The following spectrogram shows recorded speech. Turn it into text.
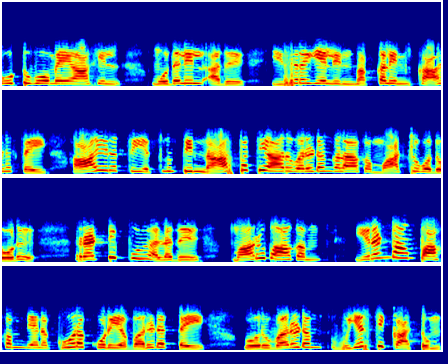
கூட்டுவோமே ஆகில் முதலில் அது இஸ்ரேலின் மக்களின் காலத்தை ஆயிரத்தி எட்நூத்தி நாற்பத்தி ஆறு வருடங்களாக மாற்றுவதோடு இரட்டிப்பு அல்லது மறுபாகம் இரண்டாம் பாகம் என கூறக்கூடிய வருடத்தை ஒரு வருடம் உயர்த்தி காட்டும்.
